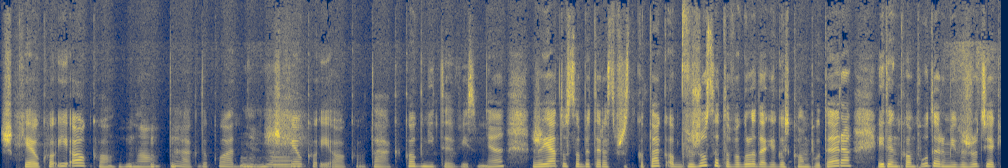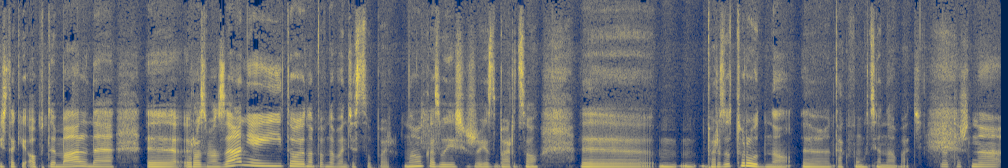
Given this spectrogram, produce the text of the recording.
Szkiełko i oko. No tak, dokładnie. Że mhm. szkiełko i oko, tak. Kognitywizm, nie? Że ja tu sobie teraz wszystko tak wrzucę to w ogóle do jakiegoś komputera i ten komputer mi wyrzuci jakieś takie optymalne y, rozwiązanie i to na pewno będzie super. No okazuje się, że jest bardzo, y, bardzo trudno y, tak funkcjonować. No też na,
